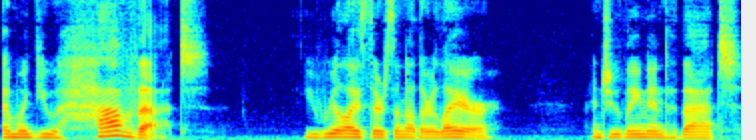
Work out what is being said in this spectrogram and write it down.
And when you have that, you realize there's another layer and you lean into that.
